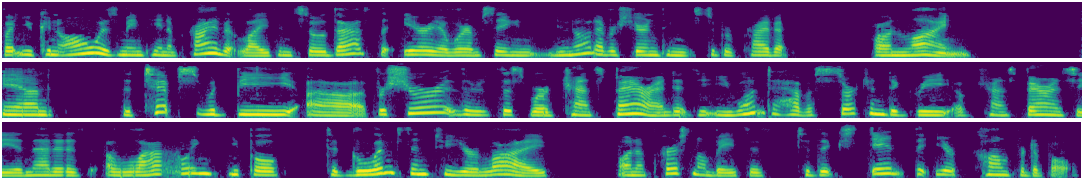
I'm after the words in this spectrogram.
but you can always maintain a private life. And so that's the area where I'm saying do not ever share anything that's super private online. And the tips would be, uh, for sure, there's this word transparent. You want to have a certain degree of transparency, and that is allowing people to glimpse into your life on a personal basis to the extent that you're comfortable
